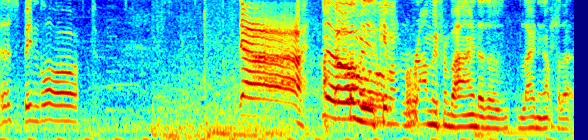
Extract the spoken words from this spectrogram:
It's been blocked! Ah! No! Somebody just came up and rammed me from behind as I was lining up for that.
